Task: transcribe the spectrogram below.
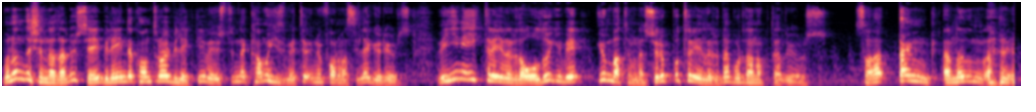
Bunun dışında da Lucy'yi bileğinde kontrol bilekliği ve üstünde kamu hizmeti üniformasıyla görüyoruz. Ve yine ilk trailerda olduğu gibi gün batımına sürüp bu trailer'ı da burada noktalıyoruz. Sonra tank anladın mı?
